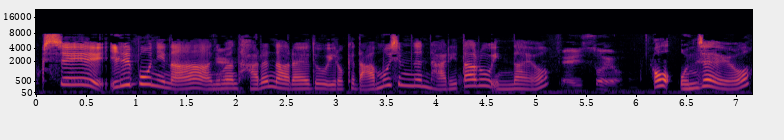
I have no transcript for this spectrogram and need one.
혹시 일본이나 아니면 네. 다른 나라에도 이렇게 나무 심는 날이 따로 있나요? 네, 있어요. 어, 언제예요?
